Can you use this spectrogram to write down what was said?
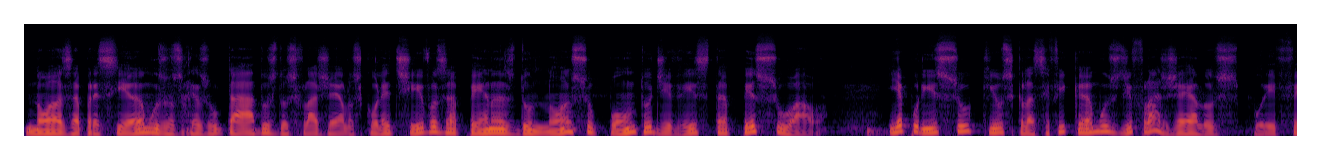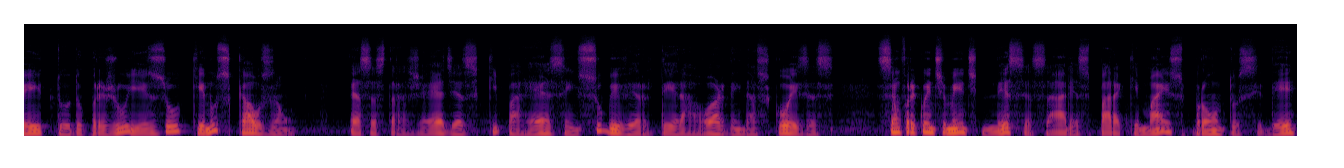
Nós apreciamos os resultados dos flagelos coletivos apenas do nosso ponto de vista pessoal. E é por isso que os classificamos de flagelos, por efeito do prejuízo que nos causam. Essas tragédias, que parecem subverter a ordem das coisas, são frequentemente necessárias para que mais pronto se dê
